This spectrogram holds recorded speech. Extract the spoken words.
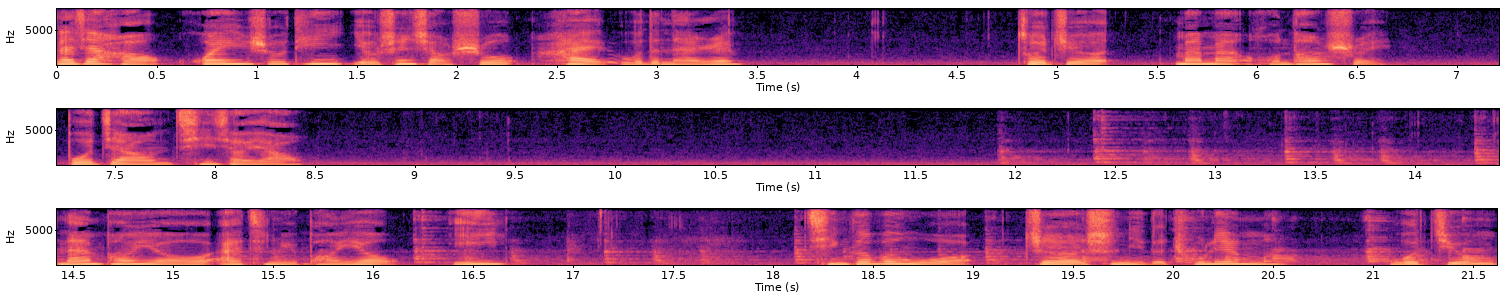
大家好，欢迎收听有声小说《嗨，我的男人》，作者漫漫红糖水，播讲秦小瑶。男朋友艾特女朋友一，秦哥问我：“这是你的初恋吗？”我囧，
